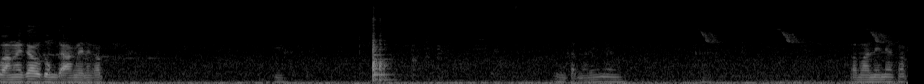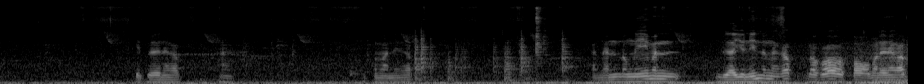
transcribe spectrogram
วางให้เข้าตรงกลางเลยนะครับดึงกลับมานิดนึง ประมาณนี้นะครับติดไปเลยนะครับประมาณนี้ครับ จากนั้นตรงนี้มันเหลืออยู่นิดนึงนะครับ เราก็ต่อมาเลยนะครับ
